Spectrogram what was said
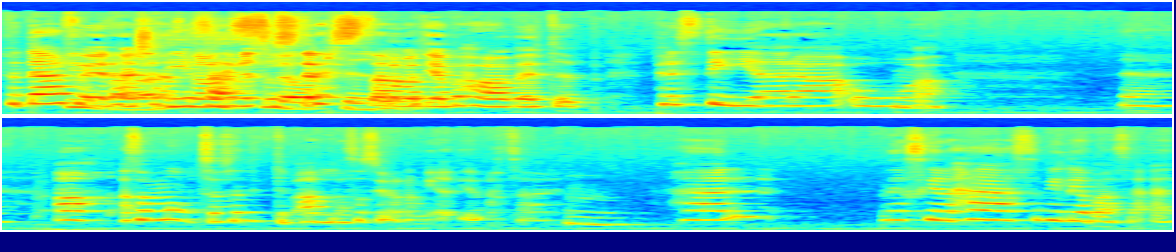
För där får jag den här känslan av att så jag blir så stressad av att jag behöver typ prestera och Mm. eh, ja, alltså motsatsen till typ alla sociala medier. Att så här, Mm. här, när jag ser det här så vill jag bara så här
